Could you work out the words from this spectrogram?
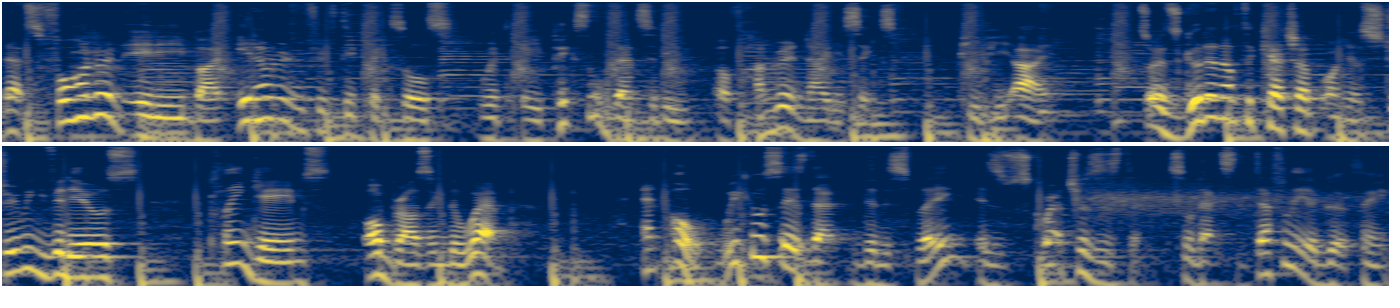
That's 480 by 850 pixels with a pixel density of 196 ppi. So it's good enough to catch up on your streaming videos, playing games, or browsing the web. And oh, Wiko says that the display is scratch resistant, so that's definitely a good thing.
